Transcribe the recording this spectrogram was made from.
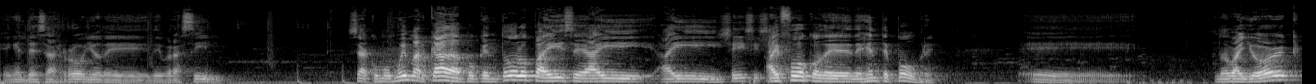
en el desarrollo de, de Brasil. O sea, como muy marcada, porque en todos los países hay, hay, Sí, sí, sí. hay foco de, de gente pobre. Eh, Nueva York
